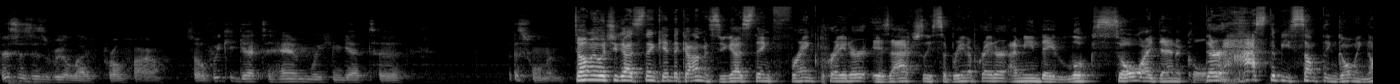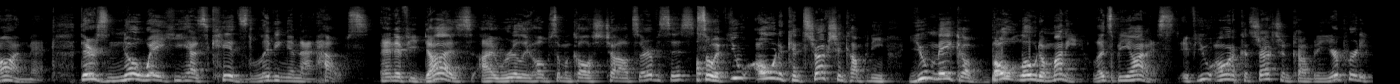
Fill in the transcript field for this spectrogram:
This is his real life profile. So if we could get to him, we can get to this woman. Tell me what you guys think in the comments. Do you guys think Frank Prater is actually Sabrina Prater? I mean, they look so identical. There has to be something going on, man. There's no way he has kids living in that house. And if he does, I really hope someone calls child services. So if you own a construction company, you make a boatload of money. Let's be honest. If you own a construction company, you're pretty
